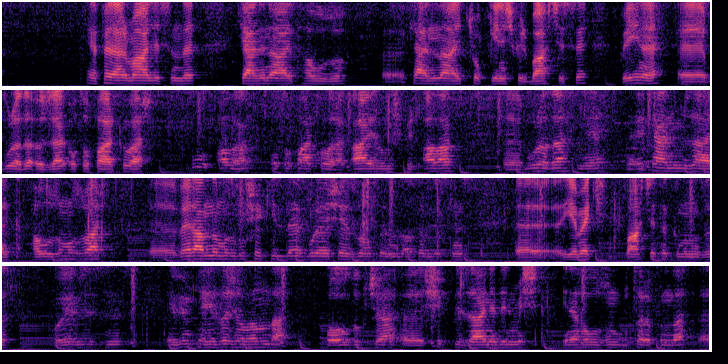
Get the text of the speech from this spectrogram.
Efeler Mahallesi'nde kendine ait havuzu, kendine ait çok geniş bir bahçesi ve yine e, burada özel otoparkı var. Bu alan otopark olarak ayrılmış bir alan. E, Burada yine e, kendimize ait havuzumuz var. E, Verandamız bu şekilde. Buraya şezlonglarınızı atabilirsiniz. E, Yemek bahçe takımınızı koyabilirsiniz. Evin peyzaj alanı da oldukça e, şık dizayn edilmiş. Yine havuzun bu tarafında e,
